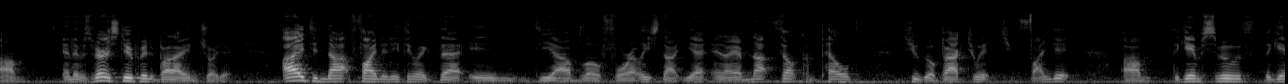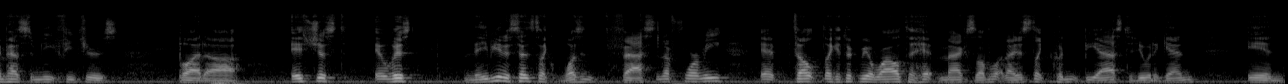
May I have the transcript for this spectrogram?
Um, and it was very stupid, but I enjoyed it. I did not find anything like that in Diablo 4, at least not yet, and I have not felt compelled to go back to it to find it. Um, the game's smooth, the game has some neat features, but uh, it's just it was maybe in a sense like wasn't fast enough for me. It felt like it took me a while to hit max level, and I just like couldn't be asked to do it again in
